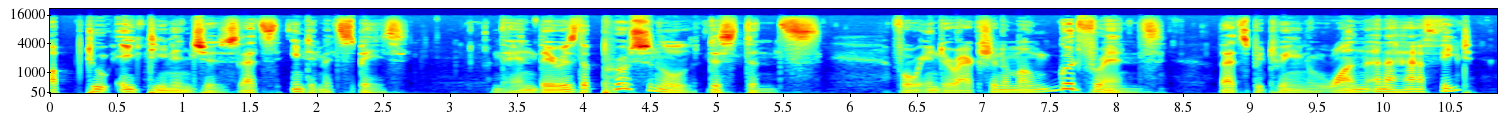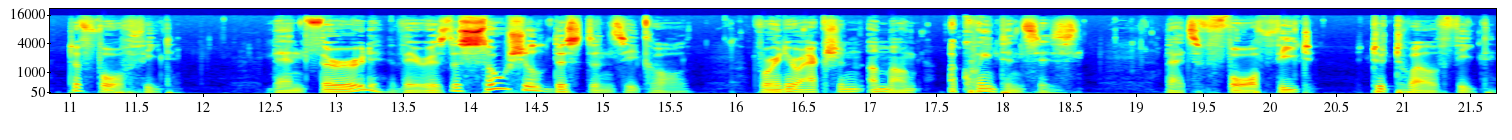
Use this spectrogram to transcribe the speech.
up to 18 inches. That's intimate space. Then there is the personal distance for interaction among good friends. That's between one and a half feet to four feet. Then, third, there is the social distance, he called, for interaction among acquaintances. That's four feet to 12 feet.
